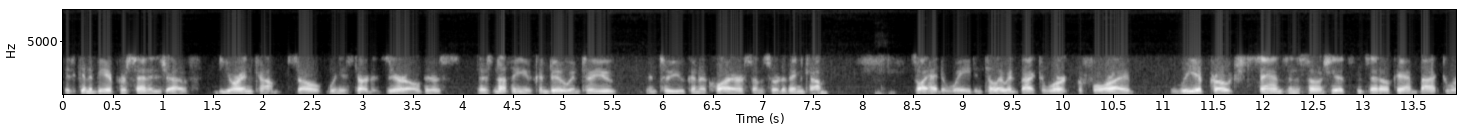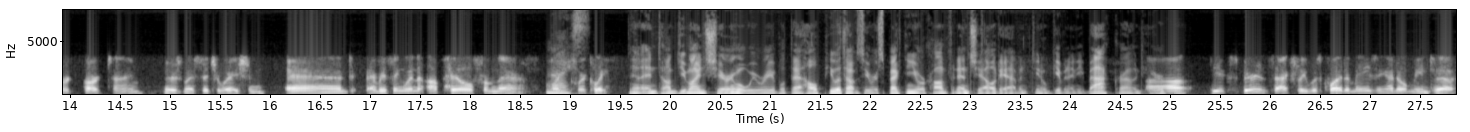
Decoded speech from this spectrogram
is going to be a percentage of your income. So when you start at zero, there's there's nothing you can do until you until you can acquire some sort of income. So I had to wait until I went back to work before I reapproached Sands and Associates and said, "Okay, I'm back to work part time. Here's my situation," and everything went uphill from there quite nice. quickly. Yeah, and Tom, do you mind sharing what we were able to help you with? Obviously, respecting your confidentiality, I haven't you know given any background here. Uh, the experience actually was quite amazing. I don't mean to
